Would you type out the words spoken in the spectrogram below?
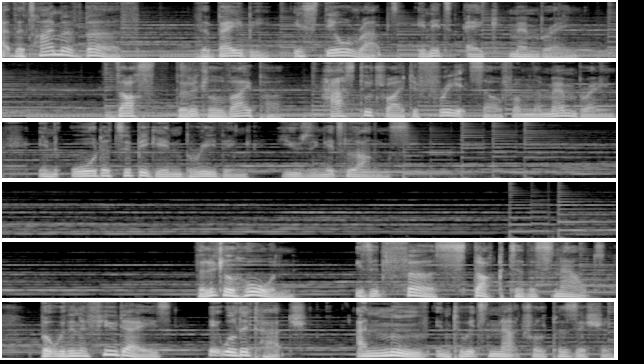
At the time of birth, the baby is still wrapped in its egg membrane. Thus, the little viper has to try to free itself from the membrane in order to begin breathing using its lungs. The little horn is at first stuck to the snout, but within a few days it will detach and move into its natural position.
